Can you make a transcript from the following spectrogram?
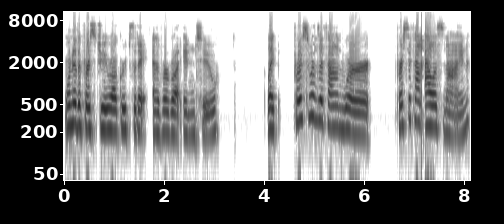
one of the first J rock groups that I ever got into. Like first ones I found were first I found Alice Nine,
